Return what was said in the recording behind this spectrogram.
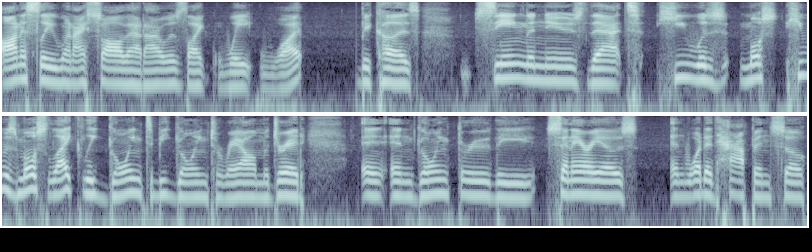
Honestly, when I saw that, I was like, wait, what? Because seeing the news that he was most he was most likely going to be going to Real Madrid and, and going through the scenarios and what had happened. So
